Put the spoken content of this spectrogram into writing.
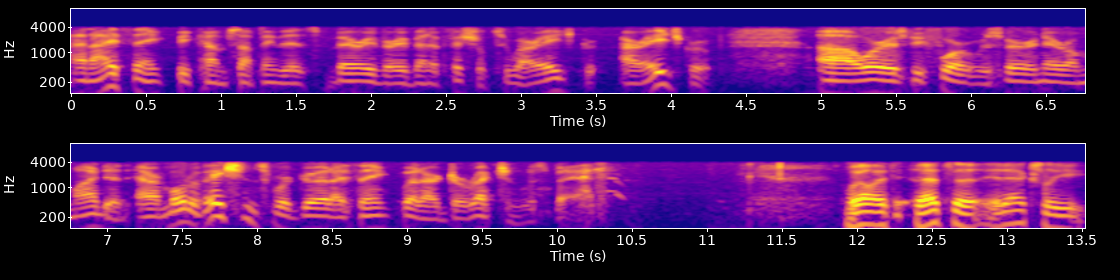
and I think become something that's very, very beneficial to our age our age group. Uh, whereas before it was very narrow-minded. Our motivations were good, I think, but our direction was bad. Well, it, that's a. It actually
